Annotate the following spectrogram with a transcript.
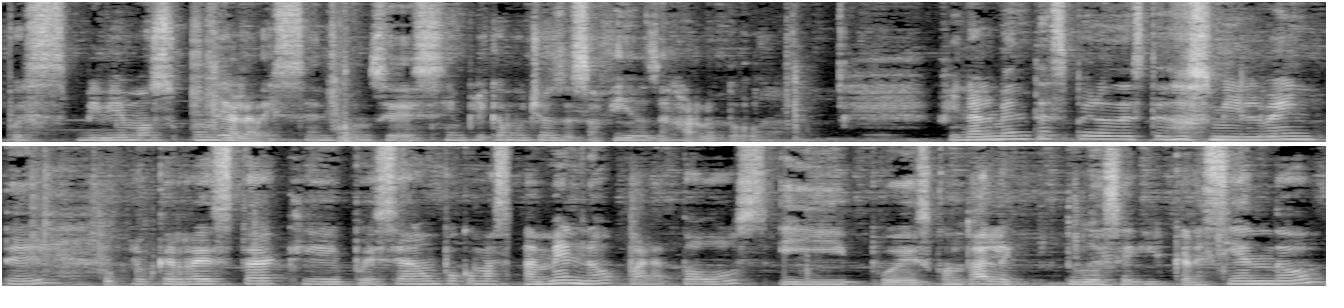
pues vivimos un día a la vez, entonces implica muchos desafíos dejarlo todo. Finalmente espero de este 2020 lo que resta que pues sea un poco más ameno para todos y pues con toda la actitud de seguir creciendo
